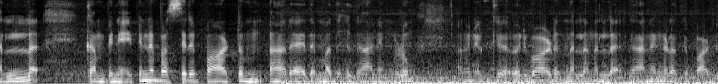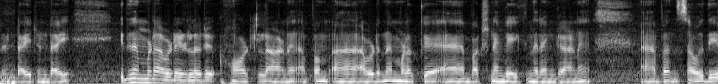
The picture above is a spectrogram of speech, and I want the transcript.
നല്ല കമ്പനിയായി. പിന്നെ ബസ്സിലെ പാട്ടും അതായത് മധു ഗാനങ്ങളും അങ്ങനെയൊക്കെ ഒരുപാട് നല്ല നല്ല ഗാനങ്ങളൊക്കെ പാട്ടിലുണ്ടായിട്ടുണ്ടായി. ഇത് നമ്മുടെ അവിടെയുള്ള ഒരു ഹോട്ടലാണ്. അപ്പം അവിടെ നമ്മളൊക്കെ ഭക്ഷണം കഴിക്കുന്ന രംഗമാണ് അപ്പം സൗദി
